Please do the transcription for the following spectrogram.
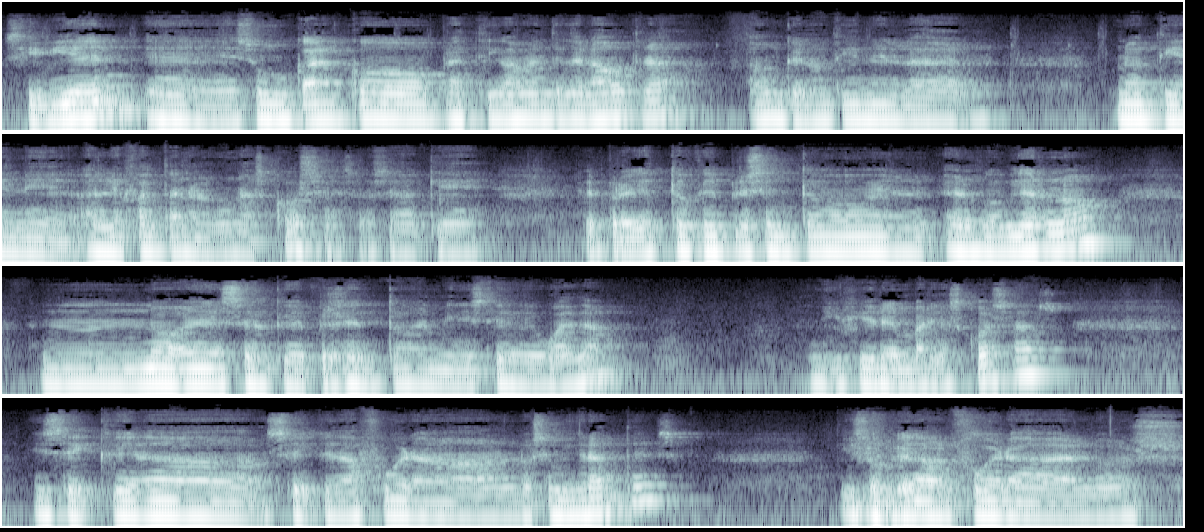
Si bien eh, es un calco prácticamente de la otra, aunque no tiene la, no tiene, le faltan algunas cosas. O sea que el proyecto que presentó el, el gobierno no es el que presentó el Ministerio de Igualdad, difieren varias cosas y se queda, se queda fuera los inmigrantes y se quedan fuera los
